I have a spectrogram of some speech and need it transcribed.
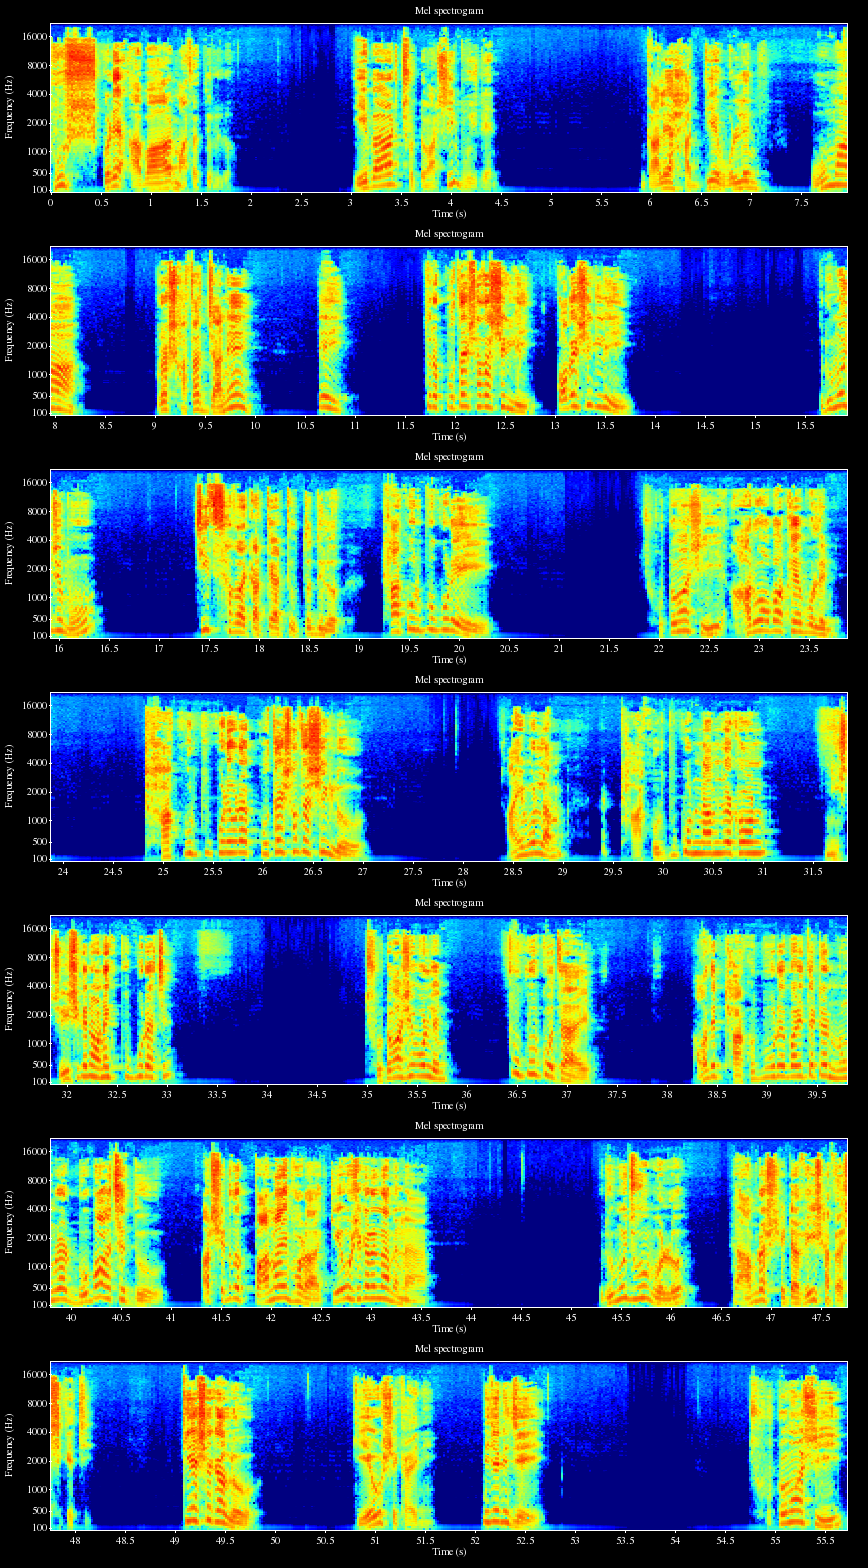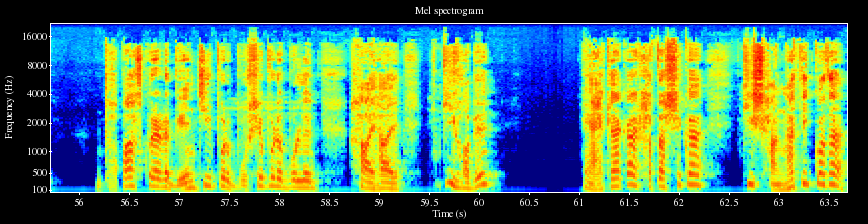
ভুস করে আবার মাথা তুলল। এবার ছোট মাসি বুঝলেন। গালে হাত দিয়ে বললেন, ও মা, ওরা সাঁতার জানে? এই, তোরা কোথায় সাঁতার শিখলি? কবে শিখলি? রুমোঝুমু চিত সাঁতার কাটতে কাটতে উত্তর দিল ঠাকুর পুকুরে ছোট মাসি আরও অবাক হয়ে বললেন ঠাকুর পুকুরে ওরা কোথায় সাঁতার শিখলো? আমি বললাম ঠাকুর পুকুর নাম যখন, নিশ্চয়ই সেখানে অনেক পুকুর আছে। ছোট মাসি বললেন, পুকুর কোথায়? আমাদের ঠাকুর পুকুরের বাড়িতে একটা নোংরা ডোবা আছে তো, আর সেটা তো পানায় ভরা, কেউ সেখানে নামে না। রুমু ঝুমু বলল হ্যাঁ আমরা সেটাতেই সাঁতার শিখেছি। কে শেখালো? কেউ শেখায়নি, নিজে নিজেই। ছোট মাসি ধপাস করে একটা বেঞ্চির উপর বসে পড়ে বললেন, হায় হায়, কি হবে? একা একা সাঁতার শেখা কি সাংঘাতিক কথা?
